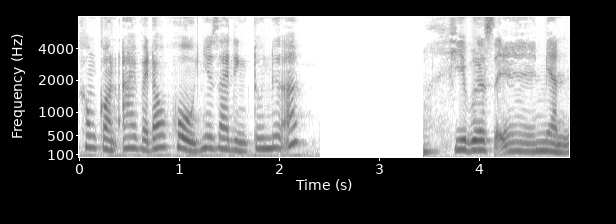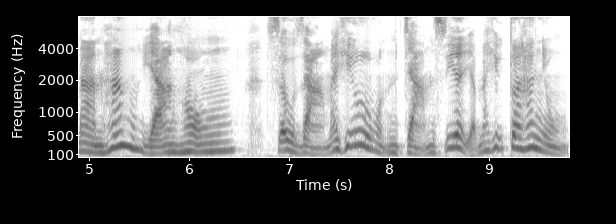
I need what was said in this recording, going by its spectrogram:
không còn ai phải đau khổ như gia đình tôi nữa. Hi bơ miền bản hăng yang hồng sâu giảm mà hiếu giảm xia mà hiếu tôi han nhung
